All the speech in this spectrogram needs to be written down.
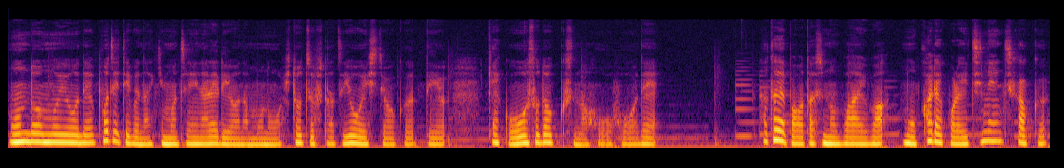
問答無用でポジティブな気持ちになれるようなものを一つ二つ用意しておくっていう結構オーソドックスな方法で、例えば私の場合は、もうかれこれ1年近く、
